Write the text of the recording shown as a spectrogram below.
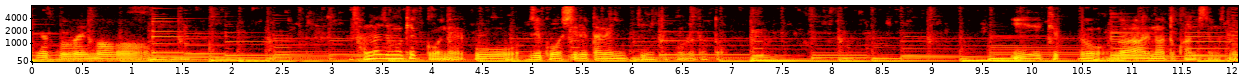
ありがとうございます。サンラジも結構ね、こう、事故を知るためにっていうところだと、響があるなと感じてますね。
